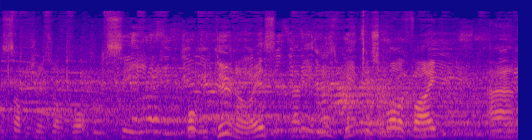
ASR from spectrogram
assumptions on what we see. What we do know is that he has been disqualified, and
